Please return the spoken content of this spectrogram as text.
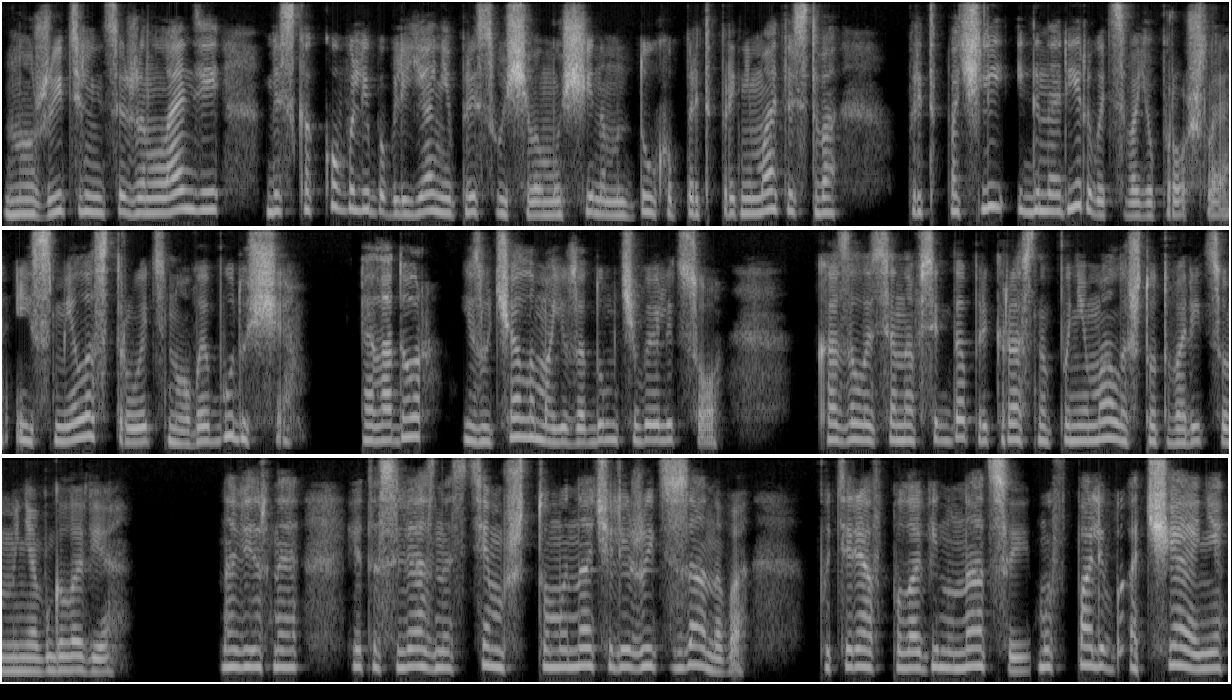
Но жительницы Женландии без какого-либо влияния присущего мужчинам духа предпринимательства предпочли игнорировать свое прошлое и смело строить новое будущее. Эладор изучала мое задумчивое лицо. Казалось, она всегда прекрасно понимала, что творится у меня в голове. Наверное, это связано с тем, что мы начали жить заново. Потеряв половину нации, мы впали в отчаяние,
